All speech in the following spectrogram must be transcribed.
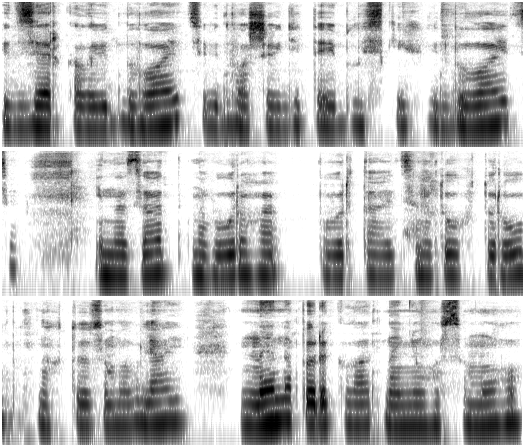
від зеркала, відбивається, від ваших дітей, близьких відбивається, і назад на ворога повертається на того, хто робить, на хто замовляє, не на переклад на нього самого.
